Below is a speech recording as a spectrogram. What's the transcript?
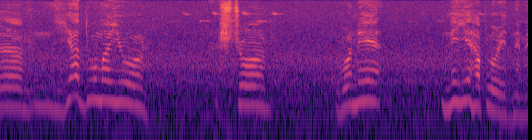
Е, Я думаю, що вони не є гаплоїдними,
